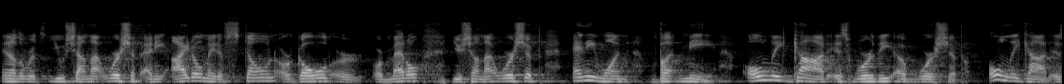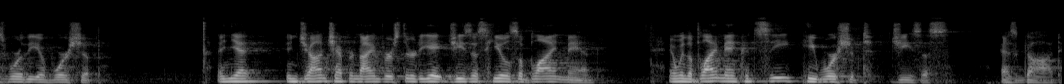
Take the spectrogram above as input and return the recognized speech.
In other words, you shall not worship any idol made of stone or gold or, or metal. You shall not worship anyone but me. Only God is worthy of worship. Only God is worthy of worship. And yet, in John chapter 9, verse 38, Jesus heals a blind man. And when the blind man could see, he worshiped Jesus as God.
